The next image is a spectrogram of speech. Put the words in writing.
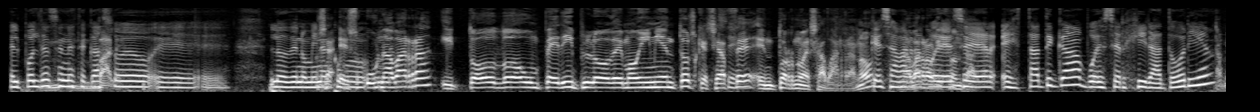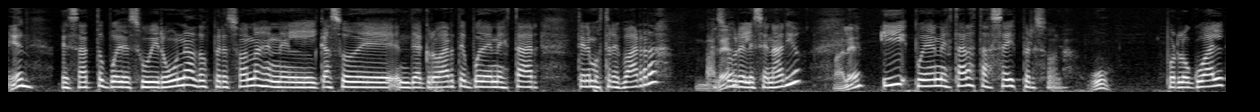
El pole dance en este Vale. caso eh, eh, lo O sea, como... es una barra y todo un periplo de movimientos que se Sí. hace en torno a esa barra, ¿no? Que esa barra, puede horizontal. ser estática, puede ser giratoria. También. Exacto, puede subir una, dos personas. En el caso de, de acroarte pueden estar, tenemos tres barras Vale. sobre el escenario ¿Vale? y pueden estar hasta seis personas. Uh, Por lo cual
